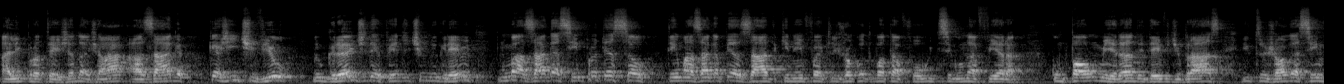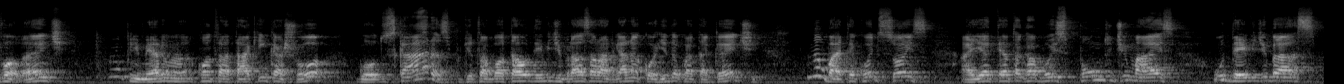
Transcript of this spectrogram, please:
ali protegendo já a zaga, porque a gente viu no grande defeito do time do Grêmio, uma zaga sem proteção. Tem uma zaga pesada, que nem foi aquele jogo contra o Botafogo de segunda-feira, com Paulo Miranda e David Braz, e tu joga sem volante. No primeiro contra-ataque encaixou, gol dos caras, porque tu vai botar o David Braz a largar na corrida com o atacante, não vai ter condições. Aí até tu acabou expondo demais o David Braz.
